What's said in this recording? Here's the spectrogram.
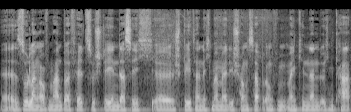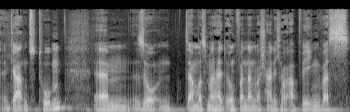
äh, so lange auf dem Handballfeld zu stehen, dass ich äh, später nicht mal mehr die Chance habe, irgendwie mit meinen Kindern durch den Ka Garten zu toben. Ähm, so, und da muss man halt irgendwann dann wahrscheinlich auch abwägen, was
